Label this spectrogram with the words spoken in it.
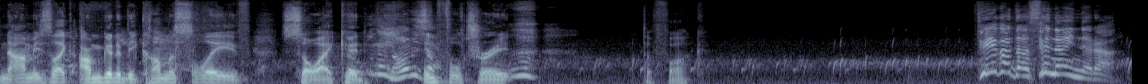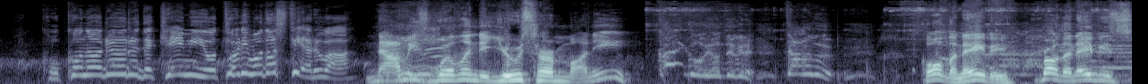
Nami's like, I'm gonna become a slave so I could infiltrate. The fuck? Nami's willing to use her money? Call the Navy. Bro, the Navy's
